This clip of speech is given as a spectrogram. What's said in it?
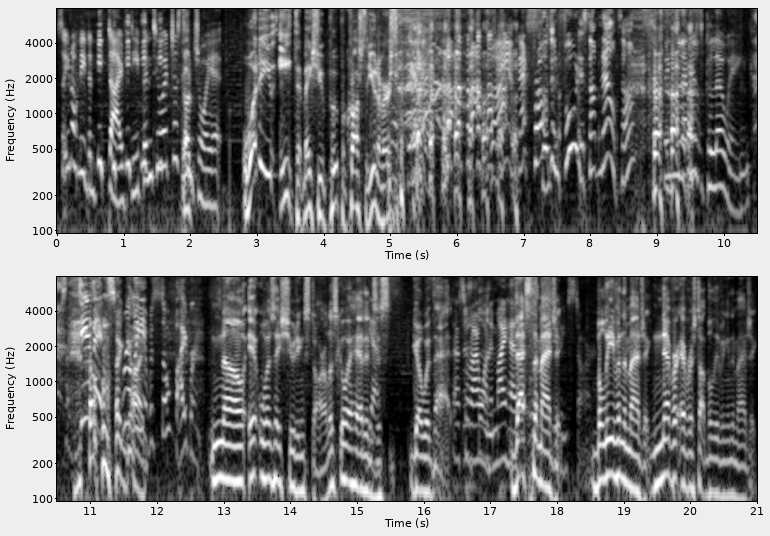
So you don't need to dive deep into it. Just God. enjoy it. What do you eat that makes you poop across the universe? Damn, that frozen food is something else, huh? Something that is glowing. Like, damn oh it. Oh really, God. it was so vibrant. no, it was a shooting star. Let's go ahead and Yes. just go with that. That's what I want in my head. That's the magic. shooting Star. Believe in the magic. Never ever stop believing in the magic.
